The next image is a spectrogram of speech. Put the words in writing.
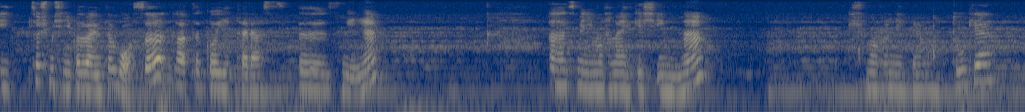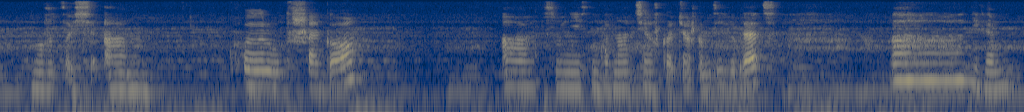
I coś mi się nie podobają te włosy, dlatego je teraz y, zmienię. E, zmienię może na jakieś inne. Jakieś może, nie wiem, długie. Może coś um, krótszego. A w sumie nie jestem pewna, ciężko, ciężko mi coś wybrać. Nie wiem.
